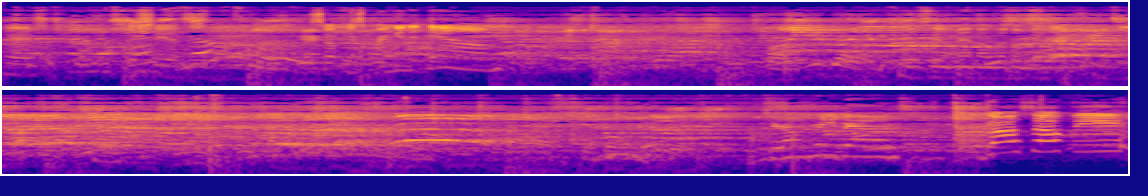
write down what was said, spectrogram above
Okay, there she is. Sophie's bringing it down. You can zoom in a little bit. You're on rebound. Go, Sophie!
